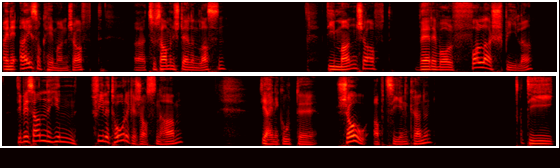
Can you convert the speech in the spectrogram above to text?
eine Eishockeymannschaft äh, zusammenstellen lassen. Die Mannschaft wäre wohl voller Spieler, die bis anhin viele Tore geschossen haben, die eine gute Show abziehen können, die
